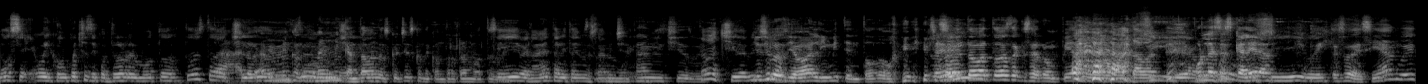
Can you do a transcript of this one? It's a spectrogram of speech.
No sé, güey, con coches de control remoto. Todo estaba Ah, chido. lo- a mí me, a mí me encantaban los coches con de control remoto. Sí, güey, la neta a mí también me gustaban Estaba mucho. Estaban bien chidos, güey. Estaba chido. Yo sí los llevaba al límite en todo, güey. Los ¿Sí? aventaba todo hasta que se rompían y me aguantaban. Sí, Por las escaleras. Sí, güey. Eso decían, güey.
